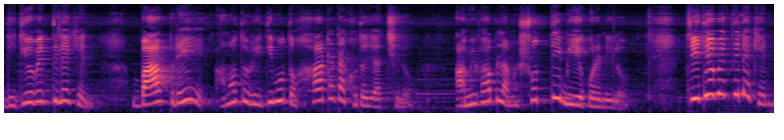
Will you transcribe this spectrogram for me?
দ্বিতীয় ব্যক্তি লেখেন, বাপ রে, আমার তো রীতিমতো হার্ট অ্যাটাক হতে যাচ্ছিল। আমি ভাবলাম সত্যিই বিয়ে করে নিল। তৃতীয় ব্যক্তি লেখেন,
